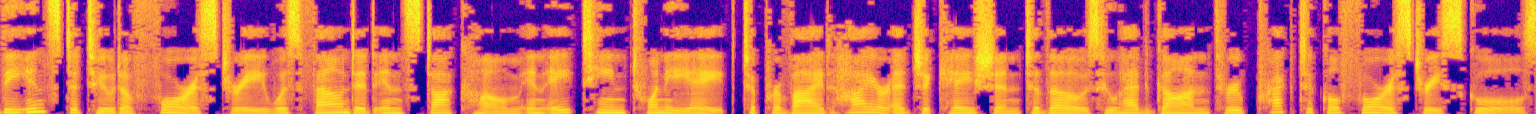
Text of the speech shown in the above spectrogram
The Institute of Forestry was founded in Stockholm in 1828 to provide higher education to those who had gone through practical forestry schools,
